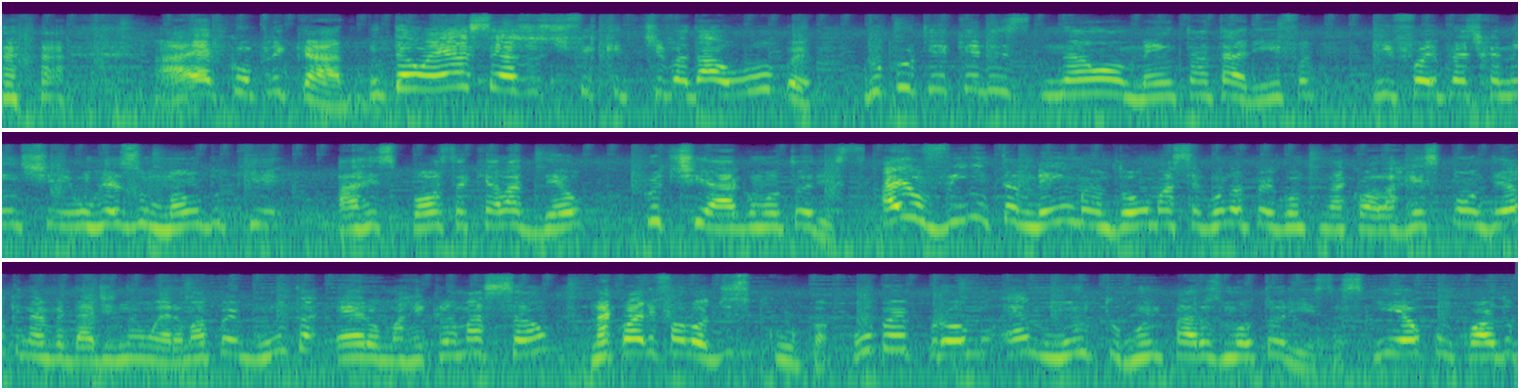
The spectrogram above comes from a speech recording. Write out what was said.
Aí é complicado. Então essa é a justificativa da Uber do porquê que eles não aumentam a tarifa e foi praticamente um resumão do que a resposta que ela deu para o Thiago motorista. O Vini também mandou uma segunda pergunta na qual ela respondeu que na verdade não era uma pergunta, era uma reclamação, na qual ele falou, desculpa, Uber Promo é muito ruim para os motoristas. E eu concordo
